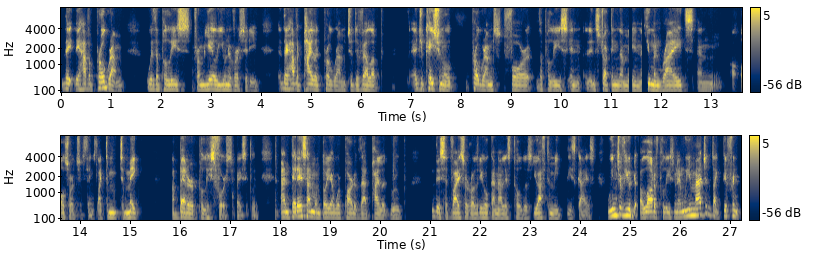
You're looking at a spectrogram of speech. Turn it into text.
they they have a program with the police from Yale University. They have a pilot program to develop educational programs for the police in instructing them in human rights and all sorts of things like to, to make a better police force basically. And teresa and montoya were part of that pilot group. This advisor rodrigo canales told us you have to meet these guys. We interviewed a lot of policemen and we imagined like different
